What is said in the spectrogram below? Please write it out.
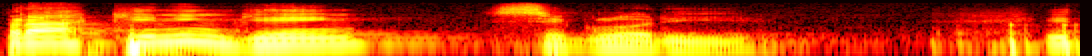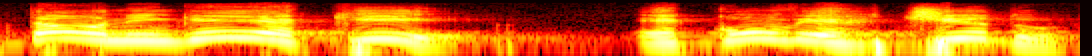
para que ninguém se glorie. Então, ninguém aqui é convertido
